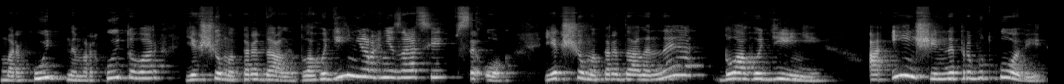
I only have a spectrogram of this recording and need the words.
маркуй, не маркуй товар. Якщо ми передали благодійні організації, все ок. Якщо ми передали не благодійні, а інші неприбуткові,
